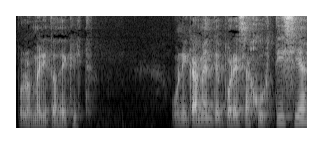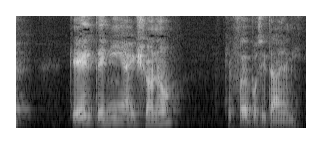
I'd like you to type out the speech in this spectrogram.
por los méritos de Cristo. Únicamente por esa justicia que Él tenía y yo no, que fue depositada en mí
